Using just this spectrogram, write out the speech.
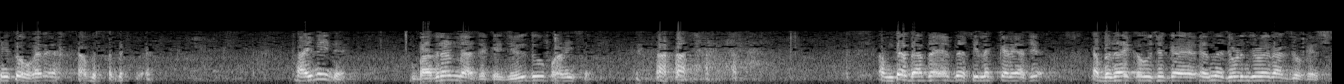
નહીં તો અરે આ બધા. થાય નહીં ને. ભાદરણ ના છે કે જેવું તેવું પાણી છે. અમતા દાદાએ એમને સિલેક્ટ કર્યા છે. આ બધાએ કહ્યું છે કે એમને જોડે જોડે રાખજો કે છે.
